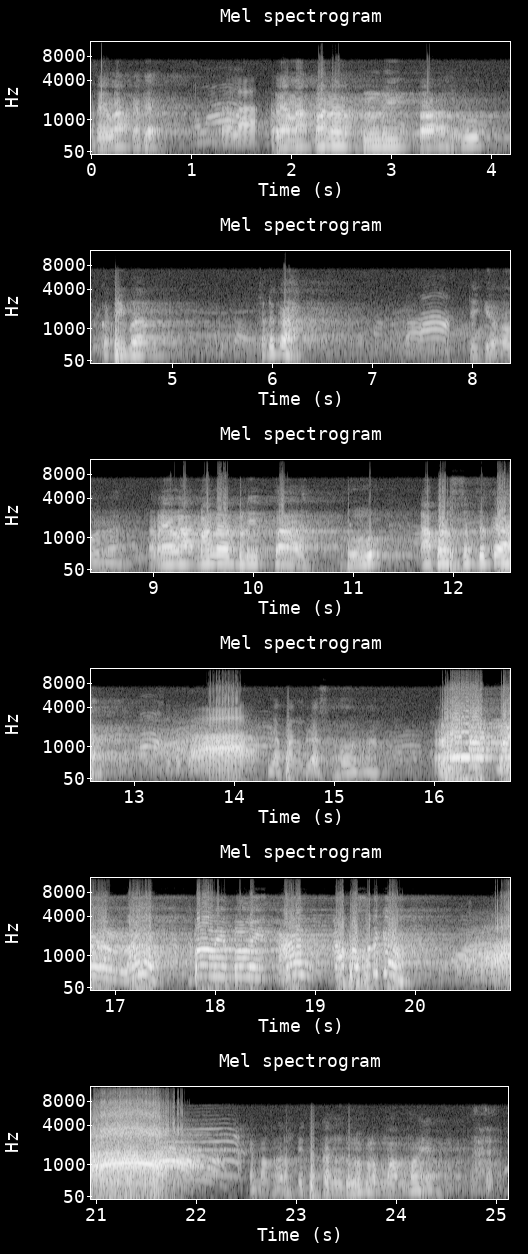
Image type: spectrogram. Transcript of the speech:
Rela kagak? Rela. rela mana beli tahu ketimbang sedekah? Tiga orang. Rela mana beli tahu apa sedekah? Sedekah. 18 orang. Rela mana beli-belian apa sedekah? Emang harus ditekan dulu kalau mama ya?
